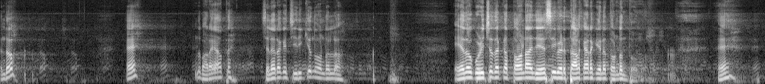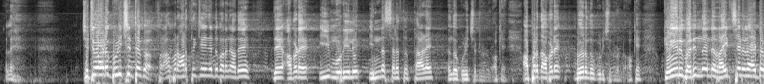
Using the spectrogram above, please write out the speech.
എന്തോ? ഏ? എന്ന് പറയാത്ത. ചിലരൊക്കെ ചിരിക്കുന്നുണ്ടല്ലോ. ഏതോ കുഴിച്ചതൊക്കെ തോണ്ടാൻ ജെ സി ബി എടുത്ത ആൾക്കാരൊക്കെ ഇതിനെ തോന്നുന്നു. ഏ? അല്ലേ? ചുറ്റുപാട് കുഴിച്ചിട്ടൊക്കെ പ്രാ- പ്രാർത്ഥിച്ച് കഴിഞ്ഞിട്ട് പറഞ്ഞു അതെ ദേ അവിടെ ഈ മുറിയിൽ ഇന്ന സ്ഥലത്ത് താഴെ എന്തോ കുഴിച്ചിട്ടുണ്ട്. ഓക്കെ. അപ്പുറത്ത് അവിടെ വേറെന്തോ കുഴിച്ചിട്ടുണ്ട്. ഓക്കെ. കയറി വരുന്നതിന്റെ റൈറ്റ് സൈഡിലായിട്ടും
